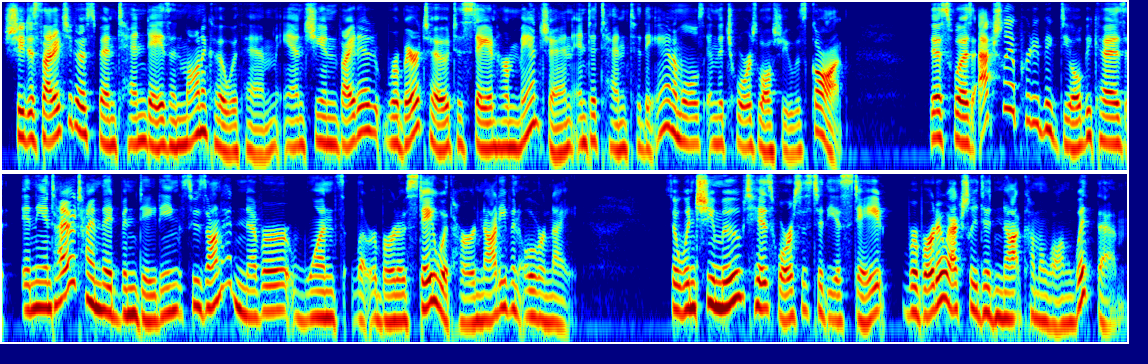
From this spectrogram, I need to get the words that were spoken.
She decided to go spend 10 days in Monaco with him, and she invited Roberto to stay in her mansion and to tend to the animals and the chores while she was gone. This was actually a pretty big deal because in the entire time they'd been dating, Suzanne had never once let Roberto stay with her, not even overnight. So when she moved his horses to the estate, Roberto actually did not come along with them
